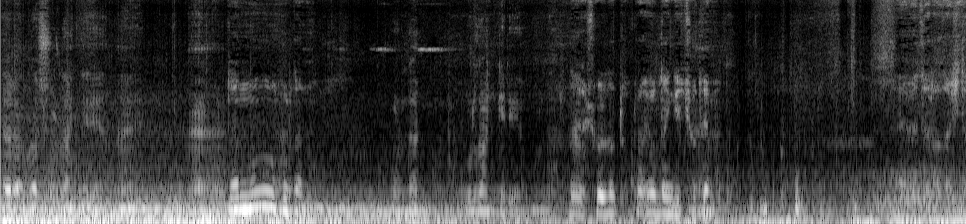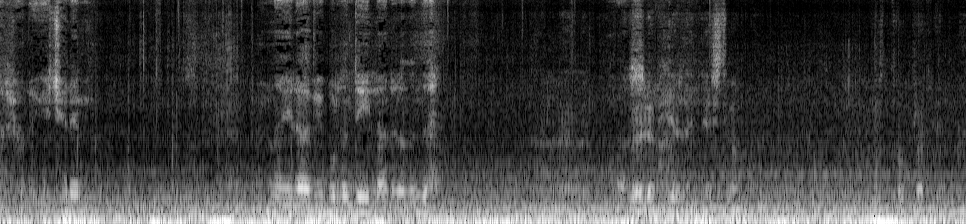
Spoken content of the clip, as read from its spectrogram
Herhalde şuradan. Aynen. He, Buradan mı buradan mı? Buradan, buradan giriyor buradan. Ha, şuradan toprak yoldan geçiyor değil mi? Evet arkadaşlar şöyle geçelim. Nail abi buradan değil lan herhalde de. Böyle bir yerden geçtim ama. Toprak yoluna.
